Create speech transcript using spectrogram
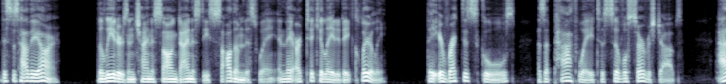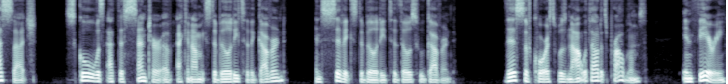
This is how they are. The leaders in China's Song dynasty saw them this way and they articulated it clearly. They erected schools as a pathway to civil service jobs. As such, school was at the center of economic stability to the governed and civic stability to those who governed. This, of course, was not without its problems. In theory,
